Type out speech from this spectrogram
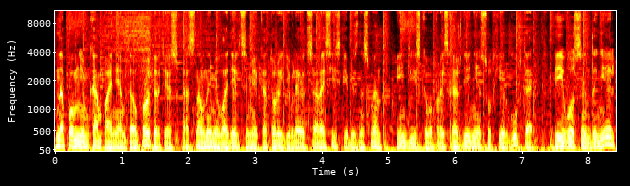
Напомним, компания Amtel Properties, основными владельцами которой являются российский бизнесмен индийского происхождения Судхир Гупта и его сын Даниэль,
